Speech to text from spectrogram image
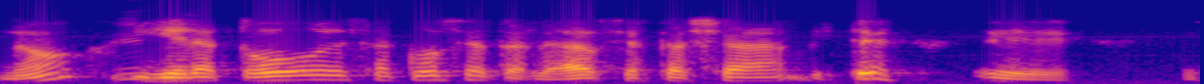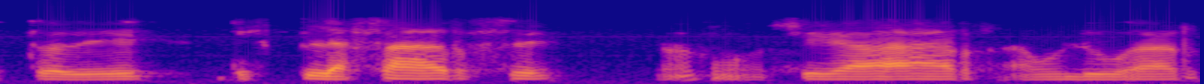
¿no? Y era toda esa cosa, trasladarse hasta allá, ¿viste? Eh, esto de desplazarse, ¿no? Como llegar a un lugar.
